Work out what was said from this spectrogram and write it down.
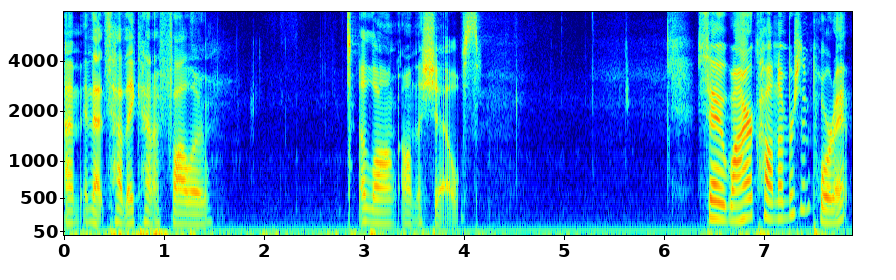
Um, and that's how they kind of follow along on the shelves. So why are call numbers important?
